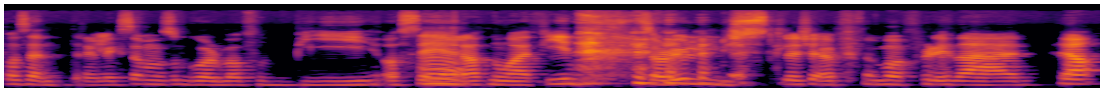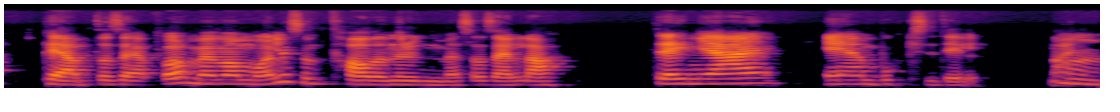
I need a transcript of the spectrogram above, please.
på senteret, liksom, og så går du bare forbi og ser Mm. at noe er fint. Så har du lyst til å kjøpe det bare fordi det er Ja. pent å se på. Men man må liksom ta den runden med seg selv, da. Trenger jeg en bukse til? Mm.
